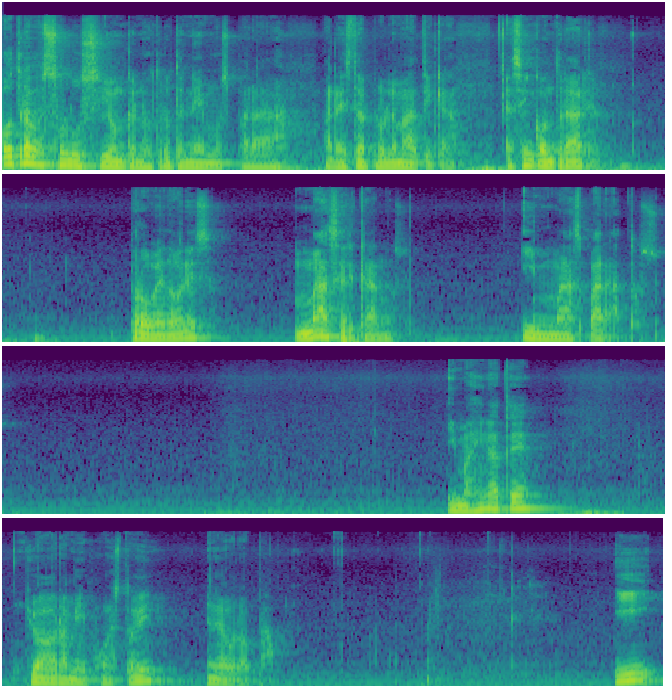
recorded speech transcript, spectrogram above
Otra solución que nosotros tenemos para, para esta problemática es encontrar proveedores más cercanos y más baratos. Imagínate, yo ahora mismo estoy en Europa y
